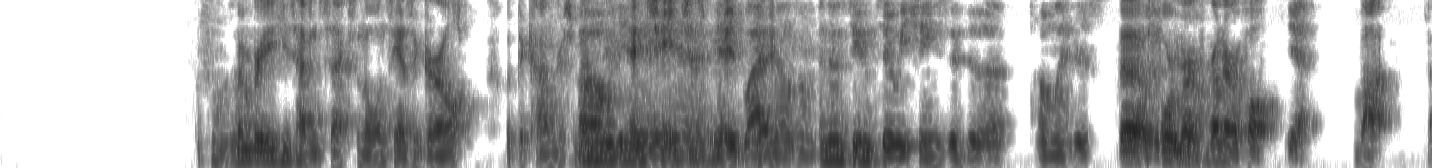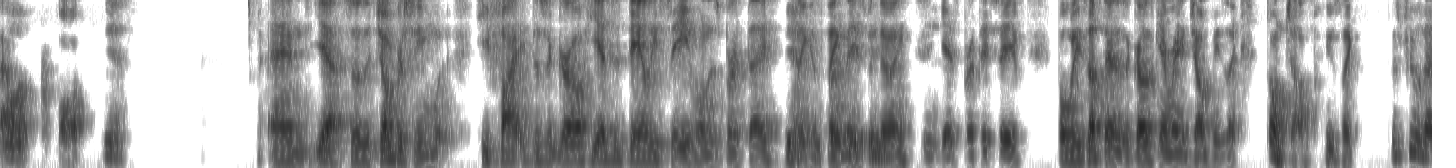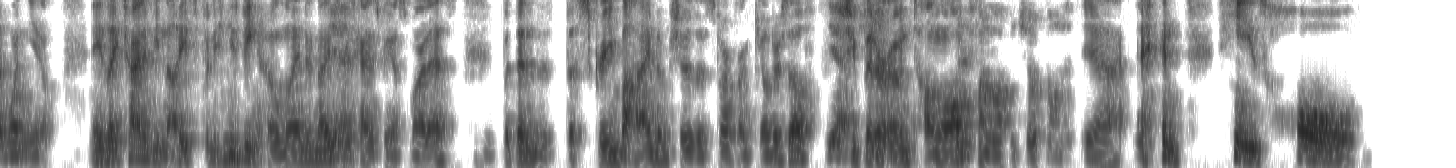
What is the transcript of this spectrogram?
Remember he's having sex and the once he has a girl with the congressman. Oh yeah, and yeah, changes yeah. yeah, he blackmails him, and then in season two he changes into the Homelanders. the the former girl. runner of Vought. Yeah. Well, Vought. Yeah. And yeah, so the jumper scene, he find there's a girl. He has his daily save on his birthday. Yeah, it's like a thing that he's been doing. Yeah. He has birthday save. But when he's up there, there's a girl's getting ready to jump. He's like, "Don't jump." He's like, "There's people that want you." And he's like trying to be nice, but he's being Homelander nice, Yeah. but he's kind of just being a smartass. Mhm. But then the, the screen behind him shows that Stormfront killed herself. yeah, she bit her own tongue bit her off. tongue off and choked on it. Yeah. Yeah. And his whole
